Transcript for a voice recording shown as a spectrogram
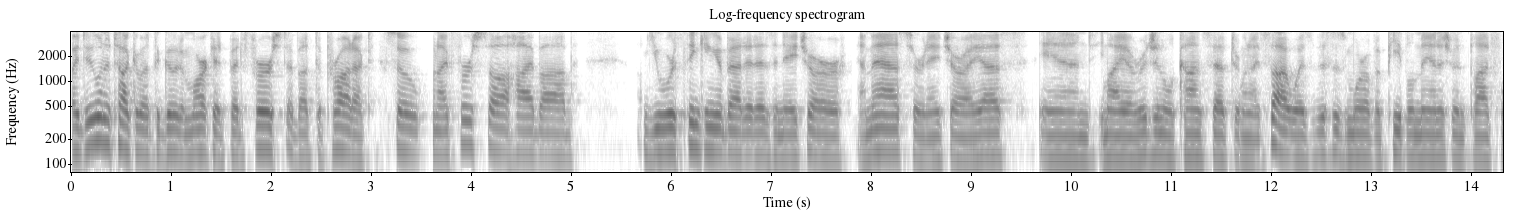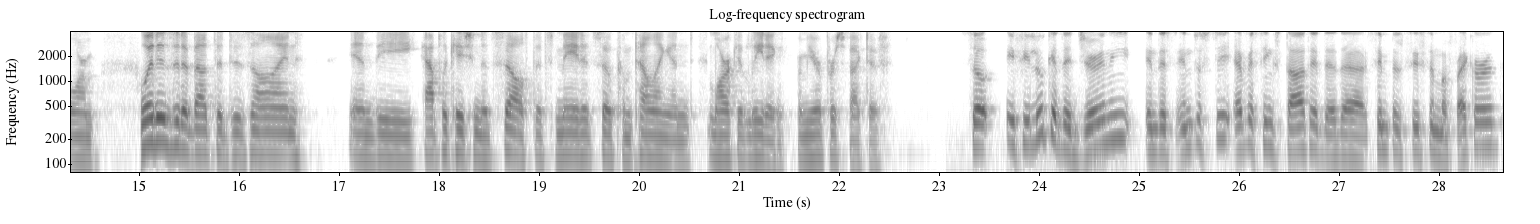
I do want to talk about the go to market, but first about the product. So when I first saw HiBob, you were thinking about it as an HRMS or an HRIS. And my original concept when I saw it was this is more of a people management platform. What is it about the design and the application itself that's made it so compelling and market leading from your perspective? So, if you look at the journey in this industry, everything started at a simple system of record.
